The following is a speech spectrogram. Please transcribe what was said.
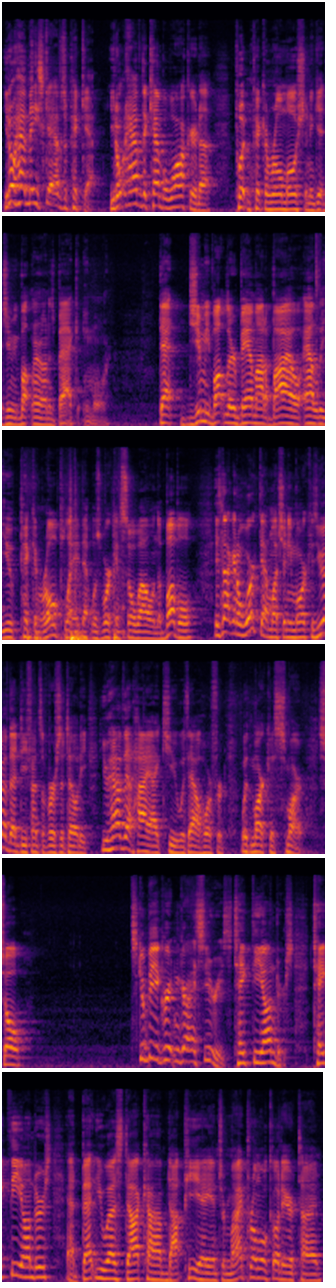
You don't have many scabs to pick at. You don't have the Kemba Walker to put in pick and roll motion and get Jimmy Butler on his back anymore. That Jimmy Butler, Bam out of Adebayo, alley oop pick and roll play that was working so well in the bubble is not going to work that much anymore because you have that defensive versatility. You have that high IQ with Al Horford, with Marcus Smart. So it's going to be a grit and grind series. Take the unders. Take the unders at betus.com.pa. Enter my promo code airtime.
